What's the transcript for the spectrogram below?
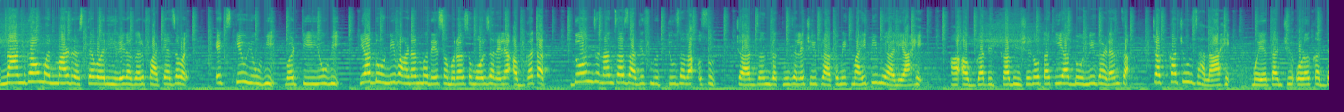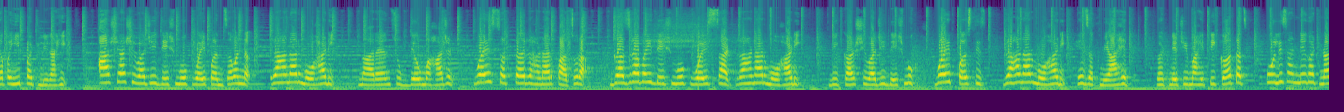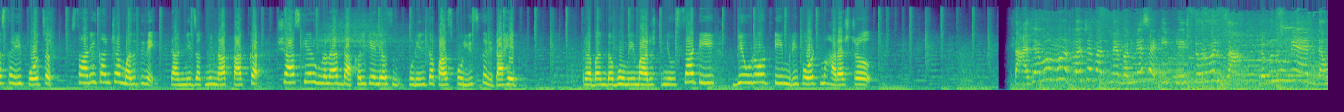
नांदगाव मनमाड रस्त्यावर हिरेनगर फाट्याजवळ X U V व टी यू व्ही या दोन्ही वाहनांमध्ये समोरासमोर झालेल्या अपघातात दोन जणांचा जागीच मृत्यू झाला असून चार जण जखमी झाल्याची प्राथमिक माहिती मिळाली आहे. हा अपघात इतका भीषण होता की या दोन्ही गाड्यांचा चक्काचूर झाला आहे. मयतांची ओळख अद्यापही पटली नाही. आशा शिवाजी देशमुख वय पंचावन्न राहणार मोहाडी नारायण सुखदेव महाजन वय सत्तर राहणार पाचोरा गजराबाई देशमुख वय साठ राहणार मोहाडी. विकास शिवाजी देशमुख वय पस्तीस राहणार मोहाडी हे जखमी आहेत. घटनेची माहिती कळतच पोलिसांनी घटनास्थळी पोहोचत स्थानिकांच्या मदतीने त्यांनी जखमींना तात्काळ शासकीय रुग्णालयात दाखल केले असून पुढील तपास पोलीस करीत आहेत. प्रबंध भूमी महाराष्ट्र न्यूजसाठी ब्युरो टीम रिपोर्ट महाराष्ट्र. ताज्या व महत्त्वाच्या बातम्या बघण्यासाठी प्ले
